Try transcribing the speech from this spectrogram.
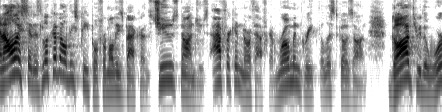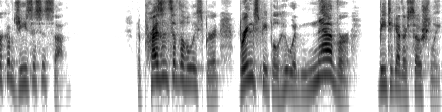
And all I said is look at all these people from all these backgrounds Jews, non Jews, African, North African, Roman, Greek, the list goes on. God, through the work of Jesus' Son, the presence of the Holy Spirit, brings people who would never be together socially,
